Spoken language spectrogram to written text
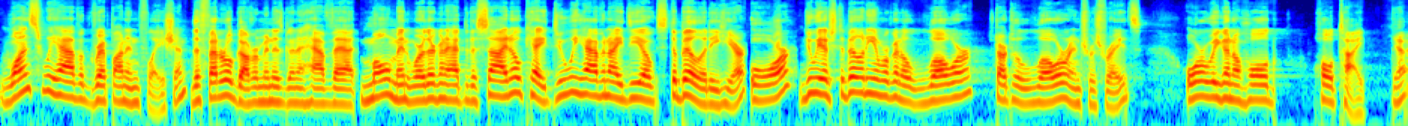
once we have a grip on inflation, the federal government is going to have that moment where they're going to have to decide okay, do we have an idea of stability here? Or do we have stability and we're going to lower, start to lower interest rates? Or are we going to hold, hold tight? Yeah.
